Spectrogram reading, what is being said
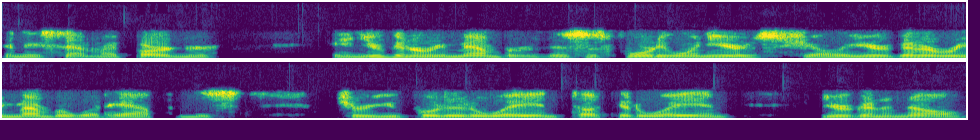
and they sent my partner. And you're gonna remember. This is 41 years, Shelly. You're gonna remember what happened. This, sure you put it away and tuck it away, and you're gonna know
